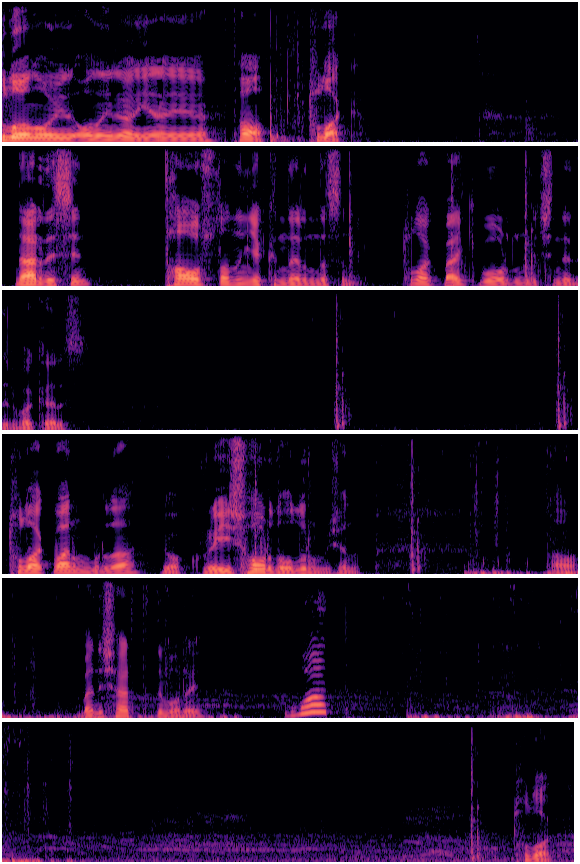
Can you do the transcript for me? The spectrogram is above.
Tulak'ın oyun olayını ver. Yine, yine. Tamam. Tulak. Neredesin? Taos'tanın yakınlarındasın. Tulak belki bu ordunun içindedir. Bakarız. Tulak var mı burada? Yok. Reis Horde olur mu canım? Tamam. Ben işaretledim orayı. What? Tulak.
